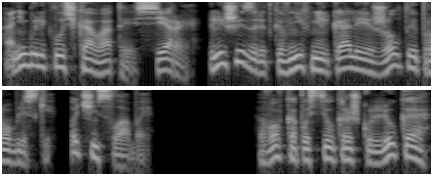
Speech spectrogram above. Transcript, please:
Они были клочковатые, серые, лишь изредка в них мелькали желтые проблески, очень слабые. Вовка опустил крышку люка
